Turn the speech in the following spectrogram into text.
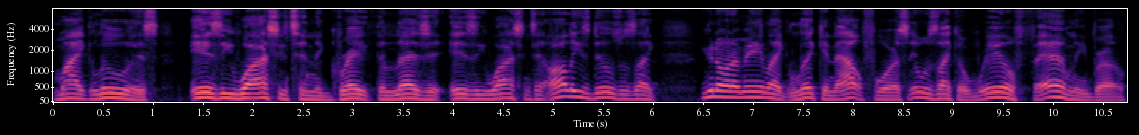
Mike Lewis, Izzy Washington, the great, the legend, Izzy Washington, all these dudes was like, you know what I mean? Like looking out for us. It was like a real family, bro.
